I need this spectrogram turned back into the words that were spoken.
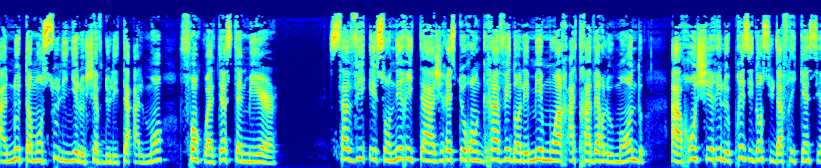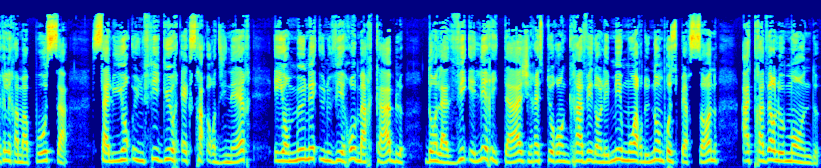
a notamment souligné le chef de l'État allemand Frank-Walter Steinmeier. Sa vie et son héritage resteront gravés dans les mémoires à travers le monde, a renchéri le président sud-africain Cyril Ramaphosa, saluant une figure extraordinaire ayant mené une vie remarquable dont la vie et l'héritage resteront gravés dans les mémoires de nombreuses personnes à travers le monde.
